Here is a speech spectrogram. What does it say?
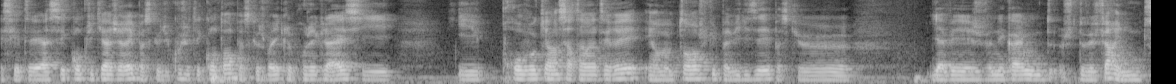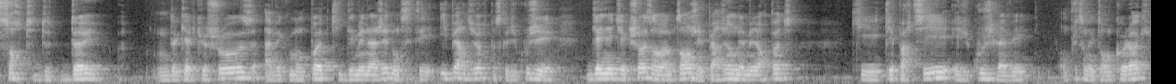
Et c'était assez compliqué à gérer parce que du coup j'étais content parce que je voyais que le projet Claes il, il provoquait un certain intérêt et en même temps je culpabilisais parce que il y avait, je venais quand même, je devais faire une sorte de deuil de quelque chose avec mon pote qui déménageait donc c'était hyper dur parce que du coup j'ai gagné quelque chose en même temps j'ai perdu un de mes meilleurs potes qui, est- parti et du coup je l'avais en plus on était en coloc.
